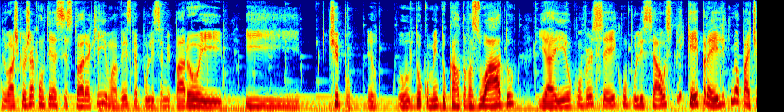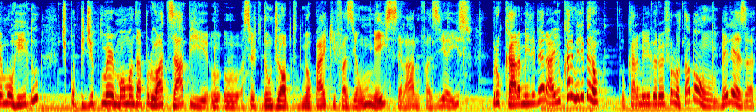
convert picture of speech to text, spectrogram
Eu acho que eu já contei essa história aqui, uma vez que a polícia me parou e. e tipo, eu o documento do carro tava zoado. E aí eu conversei com o policial, expliquei para ele que meu pai tinha morrido. Tipo, pedi pro meu irmão mandar por WhatsApp o, o, a certidão de óbito do meu pai, que fazia um mês, sei lá, não fazia isso, pro cara me liberar. E o cara me liberou. O cara me liberou e falou: tá bom, beleza.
